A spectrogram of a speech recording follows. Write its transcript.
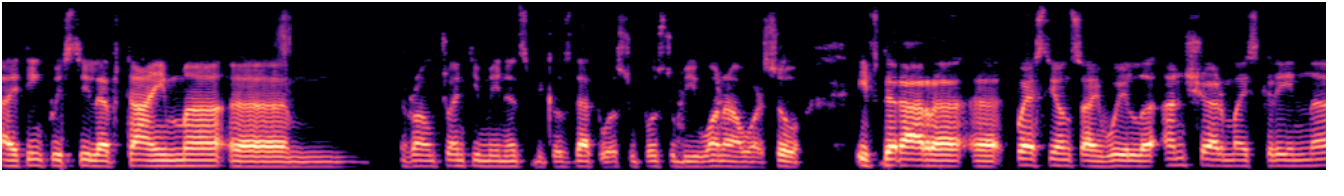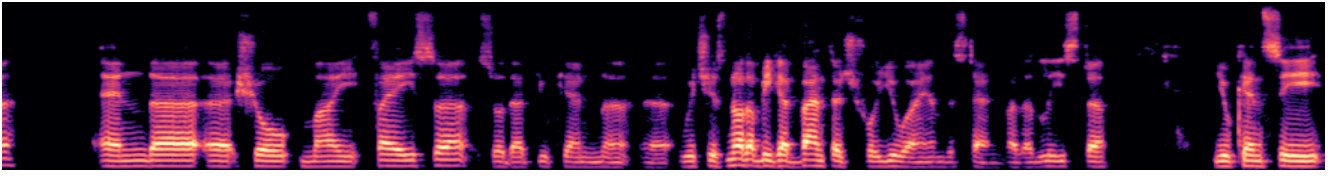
I think we still have time, um, around 20 minutes, because that was supposed to be one hour. So if there are questions, I will unshare my screen and uh, uh, show my face uh, so that you can, which is not a big advantage for you, I understand, but at least you can see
